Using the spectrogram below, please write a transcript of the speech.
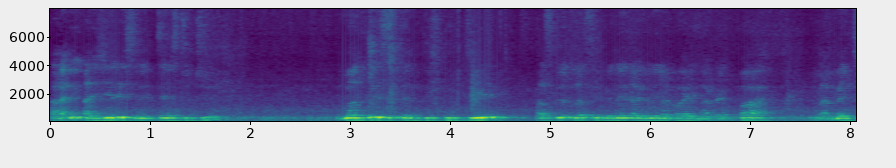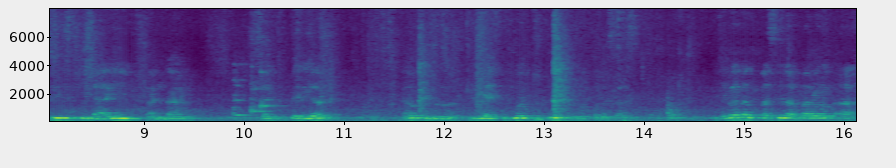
a eu à gérer cet institut, malgré certaines difficultés, parce que lorsqu'il venait d'arriver là-bas, il n'avait pas la maîtrise qu'il a eue pendant cette période. Donc, il lui a exprimé toute notre reconnaissance. Je vais donc passer la parole à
